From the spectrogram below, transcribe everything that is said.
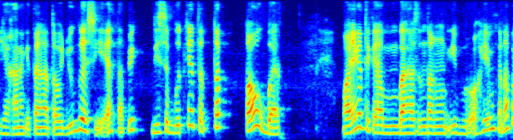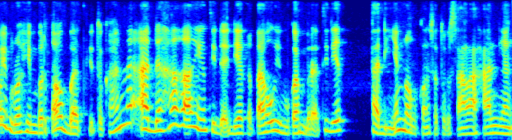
ya karena kita nggak tahu juga sih ya, tapi disebutnya tetap taubat. Makanya ketika membahas tentang Ibrahim, kenapa Ibrahim bertaubat gitu? Karena ada hal-hal yang tidak dia ketahui, bukan berarti dia tadinya melakukan satu kesalahan yang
